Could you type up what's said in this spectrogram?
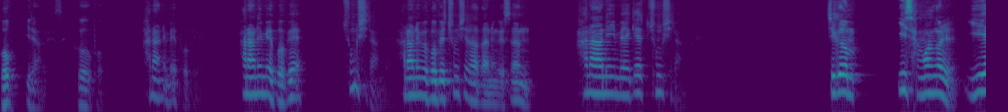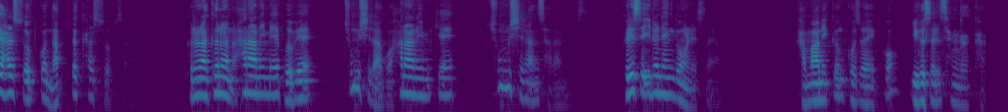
법이라 그랬어요. 그 법. 하나님의 법이에요. 하나님의 법에 충실한 거예요. 하나님의 법에 충실하다는 것은 하나님에게 충실한 거예요. 지금 이 상황을 이해할 수 없고 납득할 수 없어요. 그러나 그는 하나님의 법에 충실하고 하나님께 충실한 사람이었어요. 그래서 이런 행동을 했어요. 가만히 끊고자 했고 이것을 생각하고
